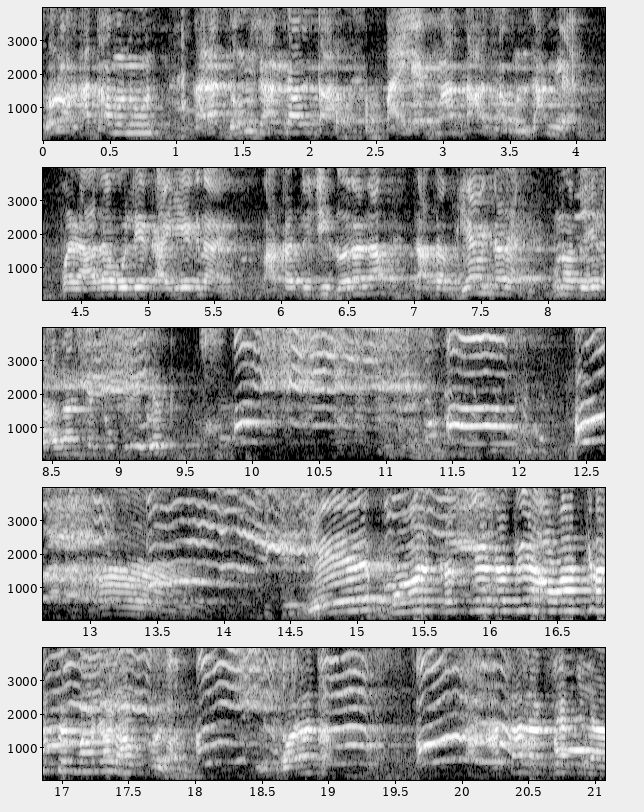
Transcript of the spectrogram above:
चोरा खाता म्हणून. घरात धुमशान घालता. पायलेक मारता असं म्हणून सांगले. पण राजा बोलले काही एक नाही. माका तुझी गरज आ तर आता भियायचं नाही. पुन्हा हे राजांचे कपडे घेत हे पोर कसले कसले आवाज काढतात मागा धावतोय. हे पोराचा आता लक्षात दिला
